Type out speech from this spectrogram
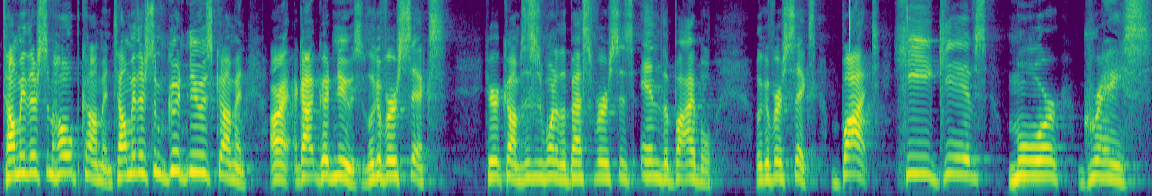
Tell me there's some hope coming. Tell me there's some good news coming. All right, I got good news. Look at verse 6. Here it comes. This is one of the best verses in the Bible. Look at verse 6. But he gives more grace.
